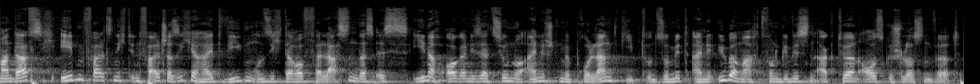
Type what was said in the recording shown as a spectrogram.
Man darf sich ebenfalls nicht in falscher Sicherheit wiegen und sich darauf verlassen, dass es je nach Organisation nur eine Stimme pro Land gibt und somit eine Übermacht von gewissen Akteuren ausgeschlossen wird.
